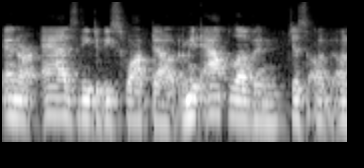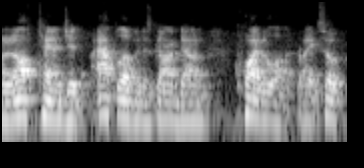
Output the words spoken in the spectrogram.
and our ads need to be swapped out. I mean, app AppLovin, just on, on an off tangent, app AppLovin has gone down quite a lot, right? So,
